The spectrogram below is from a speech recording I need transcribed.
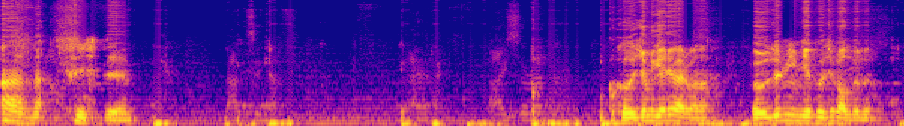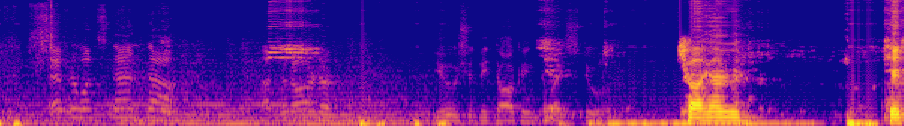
Ağzına sıçtım. Kılıcımı geri ver bana. Öldürmeyeyim diye kılıcı kaldırdı. Mi? Ses.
